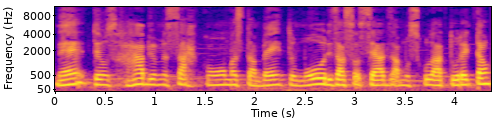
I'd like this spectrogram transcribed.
Né? Tem os rabiomyosarcomas também, tumores associados à musculatura. Então,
